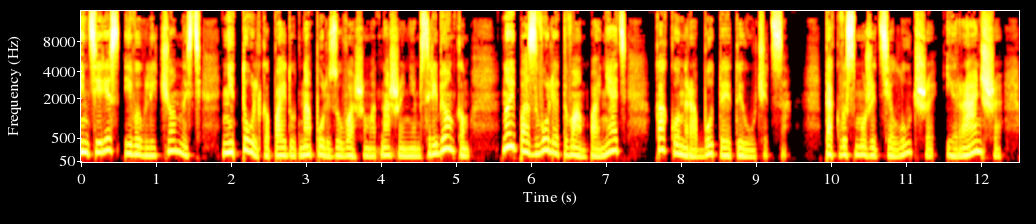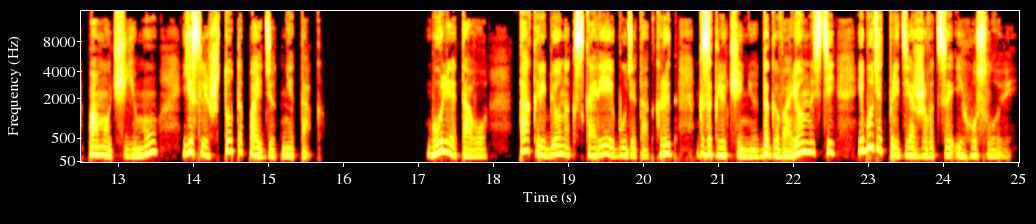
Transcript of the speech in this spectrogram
Интерес и вовлеченность не только пойдут на пользу вашим отношениям с ребенком, но и позволят вам понять, как он работает и учится. Так вы сможете лучше и раньше помочь ему, если что-то пойдет не так. Более того, так ребенок скорее будет открыт к заключению договоренностей и будет придерживаться их условий.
